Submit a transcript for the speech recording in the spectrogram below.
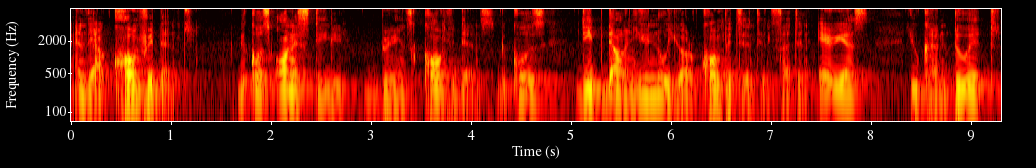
and they are confident because honesty brings confidence because deep down you know you are competent in certain areas you can do it.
